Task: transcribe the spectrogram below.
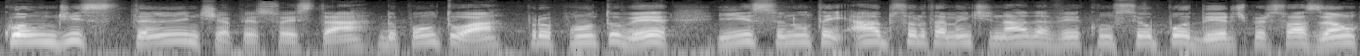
quão distante a pessoa está do ponto A para o ponto B. E isso não tem absolutamente nada a ver com o seu poder de persuasão.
